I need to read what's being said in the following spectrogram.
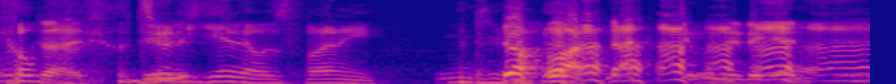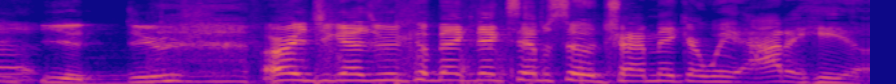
Go, go do it again. It was funny. No, I'm not doing it again. You douche. All right, you guys, we're gonna come back next episode and try and make our way out of here.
